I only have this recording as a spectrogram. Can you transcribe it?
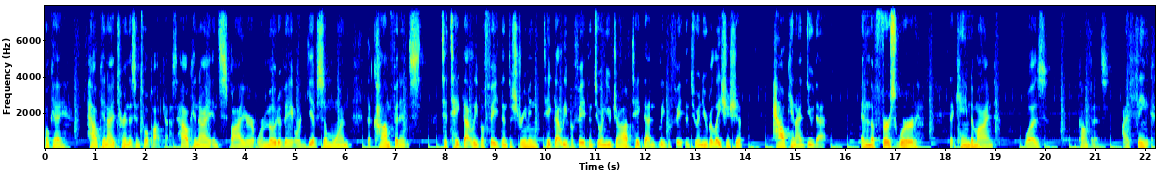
okay, how can I turn this into a podcast? How can I inspire or motivate or give someone the confidence to take that leap of faith into streaming, take that leap of faith into a new job, take that leap of faith into a new relationship? How can I do that? And then the first word that came to mind was confidence. I think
